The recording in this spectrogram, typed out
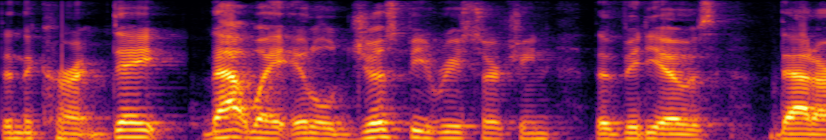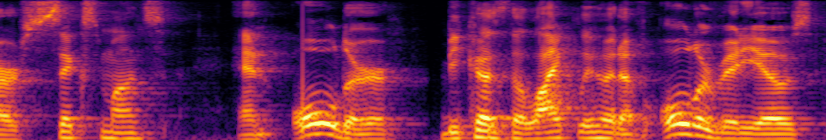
than the current date. That way it'll just be researching the videos that are six months and older because the likelihood of older videos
